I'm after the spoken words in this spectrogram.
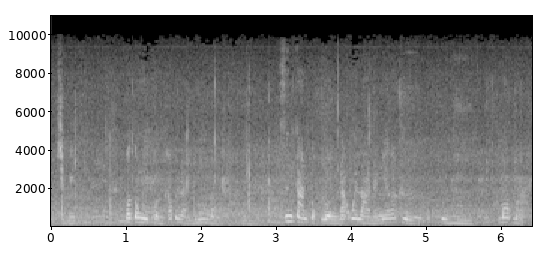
บ 20 ชีวิต ก็ต้องมีคนเข้าไปรันนิ่งบางครั้งซึ่งการตกลงณเวลานั้นเนี่ยก็คือคุณบีมอบหมาย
